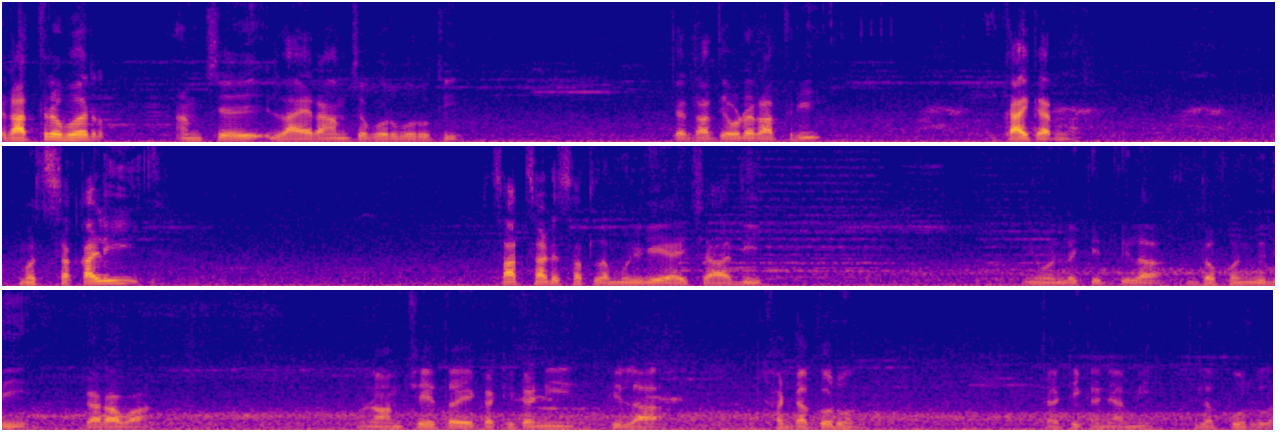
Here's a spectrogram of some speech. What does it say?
रात्रभर आमचे लायरा आमच्या बरोबर होती. त्या रात एवढ्या रात्री काय करणार? मग सकाळी सात साडेसातला मुलगी यायच्या आधी मी म्हणलं की तिला दफनविधी करावा. म्हणून आमच्या इथं एका ठिकाणी तिला खड्डा करून त्या ठिकाणी आम्ही तिला पुरलं.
